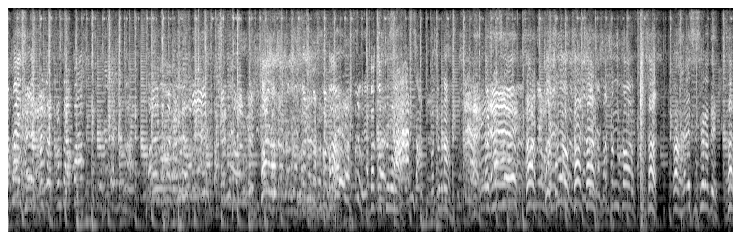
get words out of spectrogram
আব্বা এসিটা ঠান্ডা ঠান্ডা আব্বা আব্বা আব্বা কষ্ট হবে না কষ্ট হবে না ওই Shamsu, sir sir sir sir কি কর স্যার এসি ছেড়ে দে স্যার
